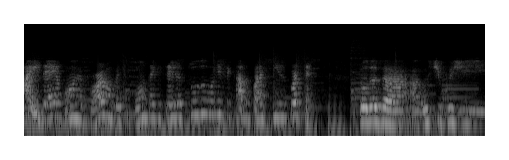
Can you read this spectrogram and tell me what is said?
A ideia com a reforma, com esse ponto, é que seja tudo unificado para 15%. Todos a- a- os tipos de,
